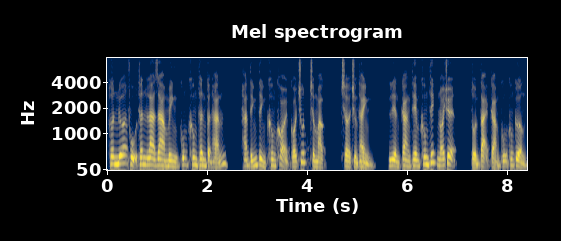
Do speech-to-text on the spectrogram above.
hơn nữa phụ thân La Gia mình cũng không thân cận hắn, hắn tính tình không khỏi có chút trầm mặc, chờ trưởng thành, liền càng thêm không thích nói chuyện, tồn tại cảm cũng không cường.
